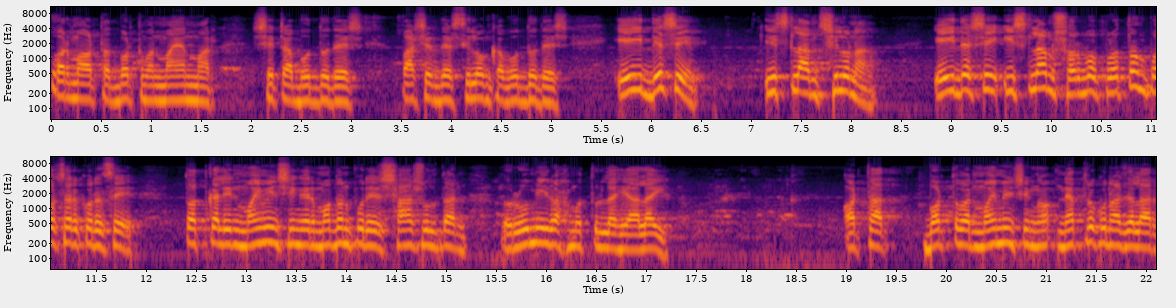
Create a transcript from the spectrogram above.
বর্মা, অর্থাৎ বর্তমান মায়ানমার। সেটা বৌদ্ধ দেশ, পাশের দেশ শ্রীলঙ্কা বৌদ্ধ দেশ। এই দেশে ইসলাম ছিল না। এই দেশে ইসলাম সর্বপ্রথম প্রচার করেছে তৎকালীন ময়মনসিংহের মদনপুরের শাহ সুলতান রুমি রহমতুল্লাহি আলাই। অর্থাৎ বর্তমান ময়মনসিংহ নেত্রকোনা জেলার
